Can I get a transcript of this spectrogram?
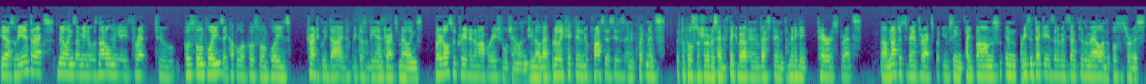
Yeah, so the anthrax mailings, I mean, it was not only a threat to postal employees, a couple of postal employees tragically died because of the anthrax mailings, but it also created an operational challenge. You know, that really kicked in new processes and equipments that the Postal Service had to think about and invest in to mitigate terrorist threats. Um, not just of anthrax, but you've seen pipe bombs in recent decades that have been sent through the mail, and the Postal Service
